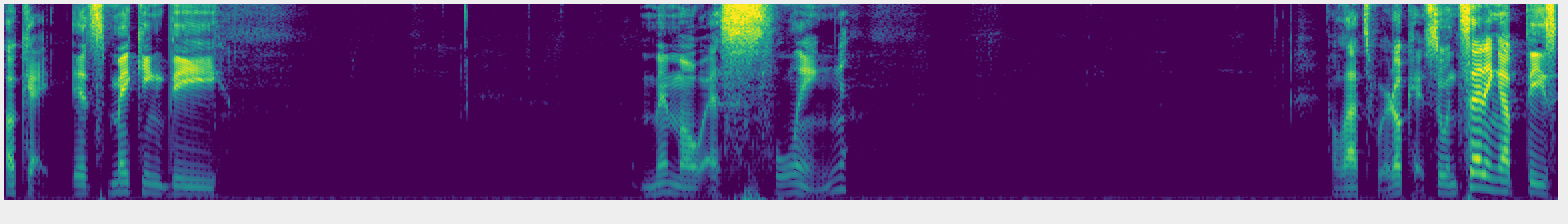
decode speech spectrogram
Okay, it's making the memo as sling. Well, that's weird. Okay, so in setting up these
